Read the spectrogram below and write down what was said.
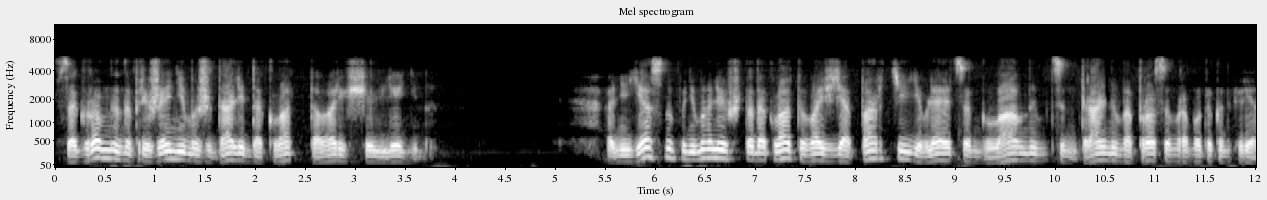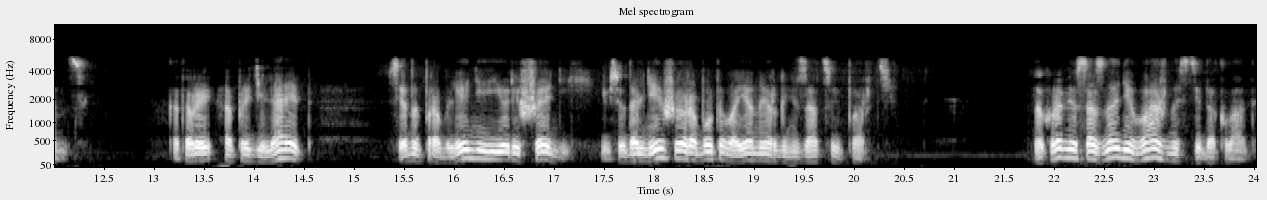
с огромным напряжением ожидали доклад товарища Ленина. Они ясно понимали, что доклад вождя партии является главным центральным вопросом работы конференции, который определяет все направления ее решений и всю дальнейшую работу военной организации партии. Но кроме сознания важности доклада,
